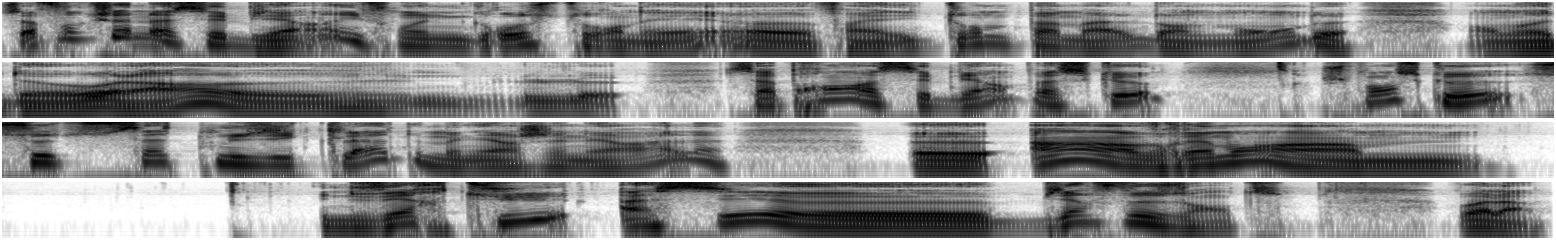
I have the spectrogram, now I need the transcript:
Ça fonctionne assez bien. Ils font une grosse tournée. Euh, enfin, ils tournent pas mal dans le monde en mode euh, voilà. ça prend assez bien parce que je pense que cette musique-là, de manière générale, a vraiment un une vertu assez euh, bienfaisante. Voilà.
